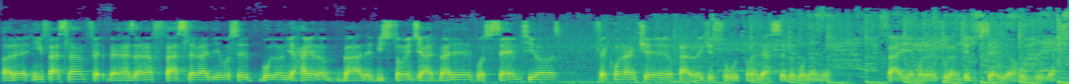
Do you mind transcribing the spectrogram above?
آره این فصل هم ف... به نظرم فصل بعدی واسه بولونیا. همین الان بله بیستم جدوله با سه امتیاز. فکر کنم که قراره که سقوط کنه دست دو بولونیا. برای یه مدل طولانی که تو سریا حضور داشت.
